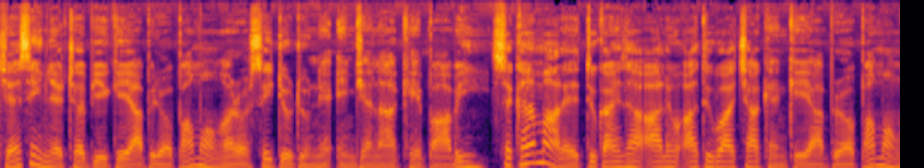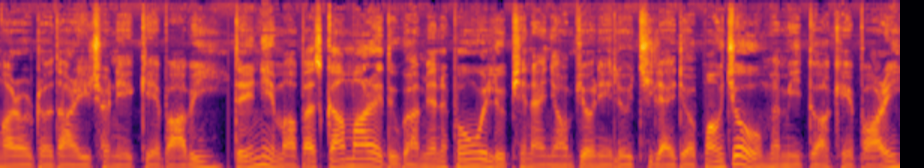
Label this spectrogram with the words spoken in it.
ကျန်းစိန်လည်းထွက်ပြေးခဲ့ရပြီးတော့ဘောင်းမောင်ကတော့စိတ်တူတူနဲ့အင်ဂျင်လာခဲ့ပါပြီစကမ်းမှာလည်းသူကိုင်းစားအားလုံးအတူပါချခံခဲ့ရပြီးတော့ဘောင်းမောင်ကတော့ဒေါသတွေထွက်နေခဲ့ပါပြီတင်းနေမှာဘတ်စကားမားတဲ့သူကမျက်နှာဖုံးဝဲလူဖြစ်နိုင်ကြောင်းပြောနေလို့ကြည့်လိုက်တော့မောင်ကျော်ကိုမှတ်မိသွားခဲ့ပါတယ်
